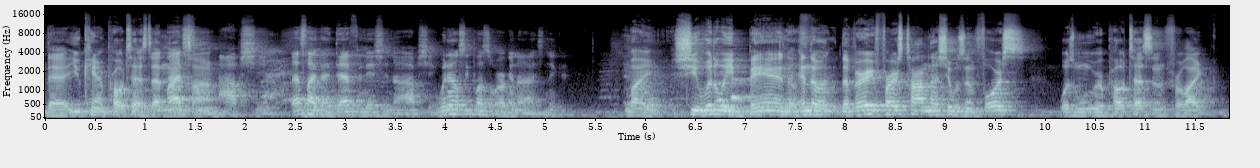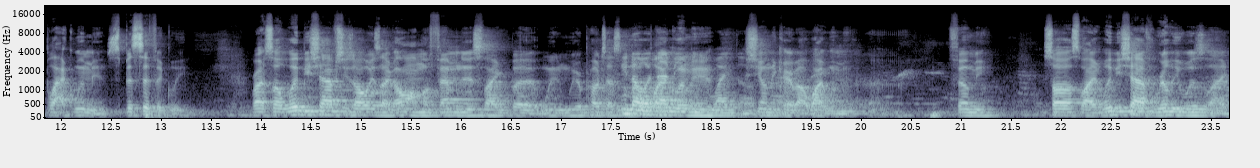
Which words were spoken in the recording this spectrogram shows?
that you can't protest at That's nighttime. option. That's like the definition of option. When else we supposed to organize, nigga? Like she literally banned, and the the very first time that shit was enforced was when we were protesting for like black women specifically, right? So Libby Schaaf, she's always like, "Oh, I'm a feminist," like, but when we were protesting You know about what black women, white, she only cared about white women. Feel me? So it's like Libby Schaaf really was like,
